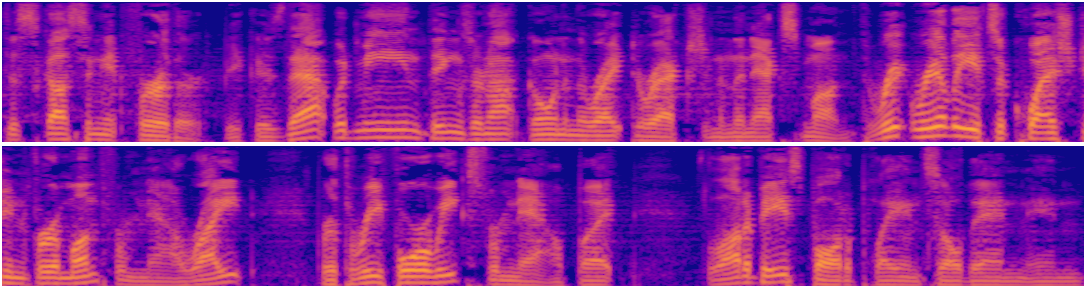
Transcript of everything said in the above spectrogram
discussing it further because that would mean things are not going in the right direction in the next month. Re- really, it's a question for a month from now, right? For three, four weeks from now. But a lot of baseball to play until then, and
